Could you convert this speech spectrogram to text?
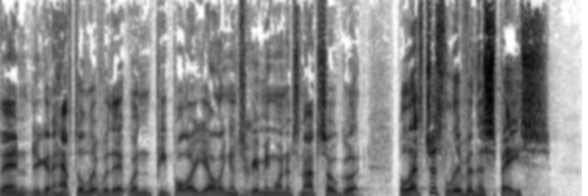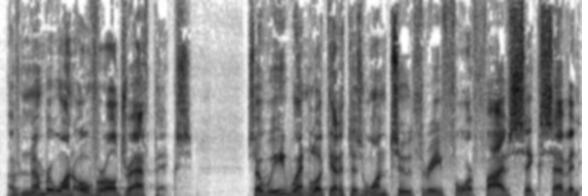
then you're going to have to live with it when people are yelling and mm-hmm. screaming when it's not so good. But let's just live in the space of number one overall draft picks. So we went and looked at it. There's one, two, three, four, five, six, seven,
